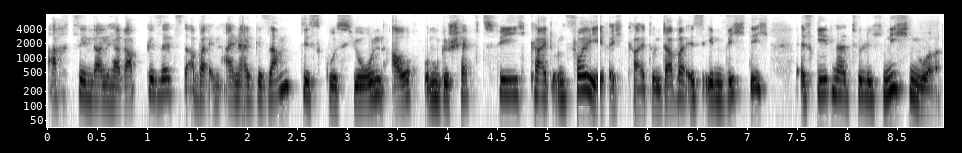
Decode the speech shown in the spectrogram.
18 dann herabgesetzt, aber in einer Gesamtdiskussion auch um Geschäftsfähigkeit und Volljährigkeit. Und dabei ist eben wichtig, es geht natürlich nicht nur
